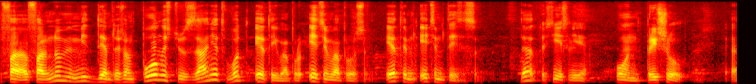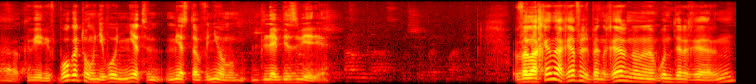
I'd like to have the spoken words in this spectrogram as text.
фарнумен миддем. То есть он полностью занят вот этой вопро- этим вопросом, этим, этим тезисом. Да? То есть если он пришел э, к вере в Бога, то у него нет места в нем для безверия. Велахена гефреш бен герн ундергерн.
